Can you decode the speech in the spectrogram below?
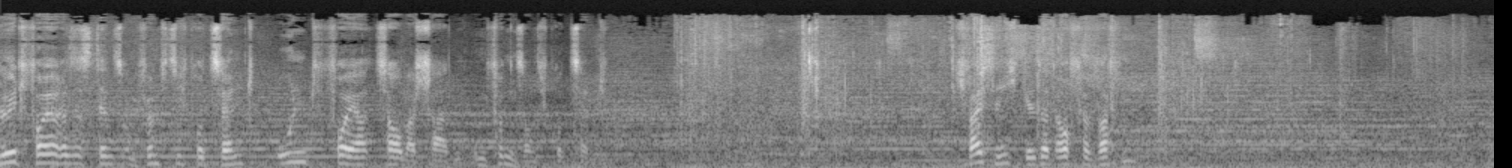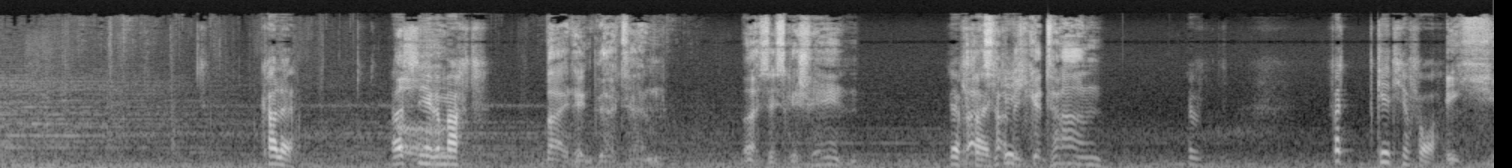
Erhöht Feuerresistenz um 50% und Feuerzauberschaden um 25%. Ich weiß nicht, gilt das auch für Waffen? Kalle, was hast du hier Oh. gemacht? Bei den Göttern. Was ist geschehen? Wer Was habe ich getan? Was geht hier vor? Ich.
